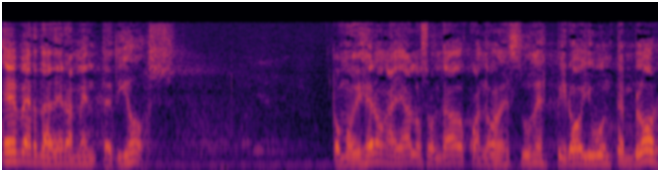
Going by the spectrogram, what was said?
es verdaderamente Dios. Como dijeron allá los soldados cuando Jesús expiró y hubo un temblor,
